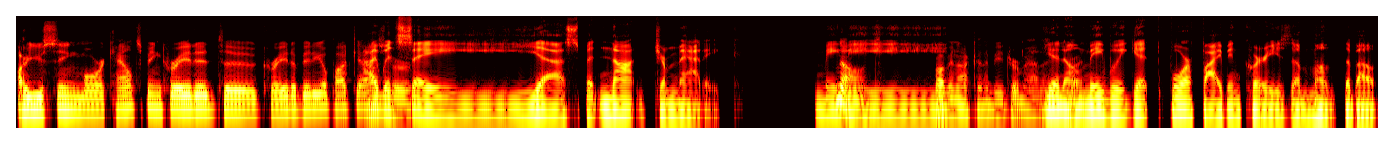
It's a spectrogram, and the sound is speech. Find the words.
are you seeing more accounts being created to create a video podcast I would or- say yes, but not dramatic. Maybe probably not going to be dramatic you know, right? maybe we get four or five inquiries a month about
